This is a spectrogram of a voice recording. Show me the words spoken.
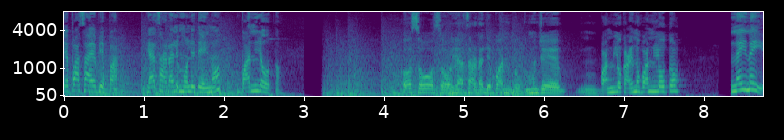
हे पा साहेब हे पा ह्या झाडाला मुली देईन बांधलं होतं. असं असं. ह्या झाडाले बांधलो. म्हणजे बांधलं काय ना बांधलं होतं? नाही नाही.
